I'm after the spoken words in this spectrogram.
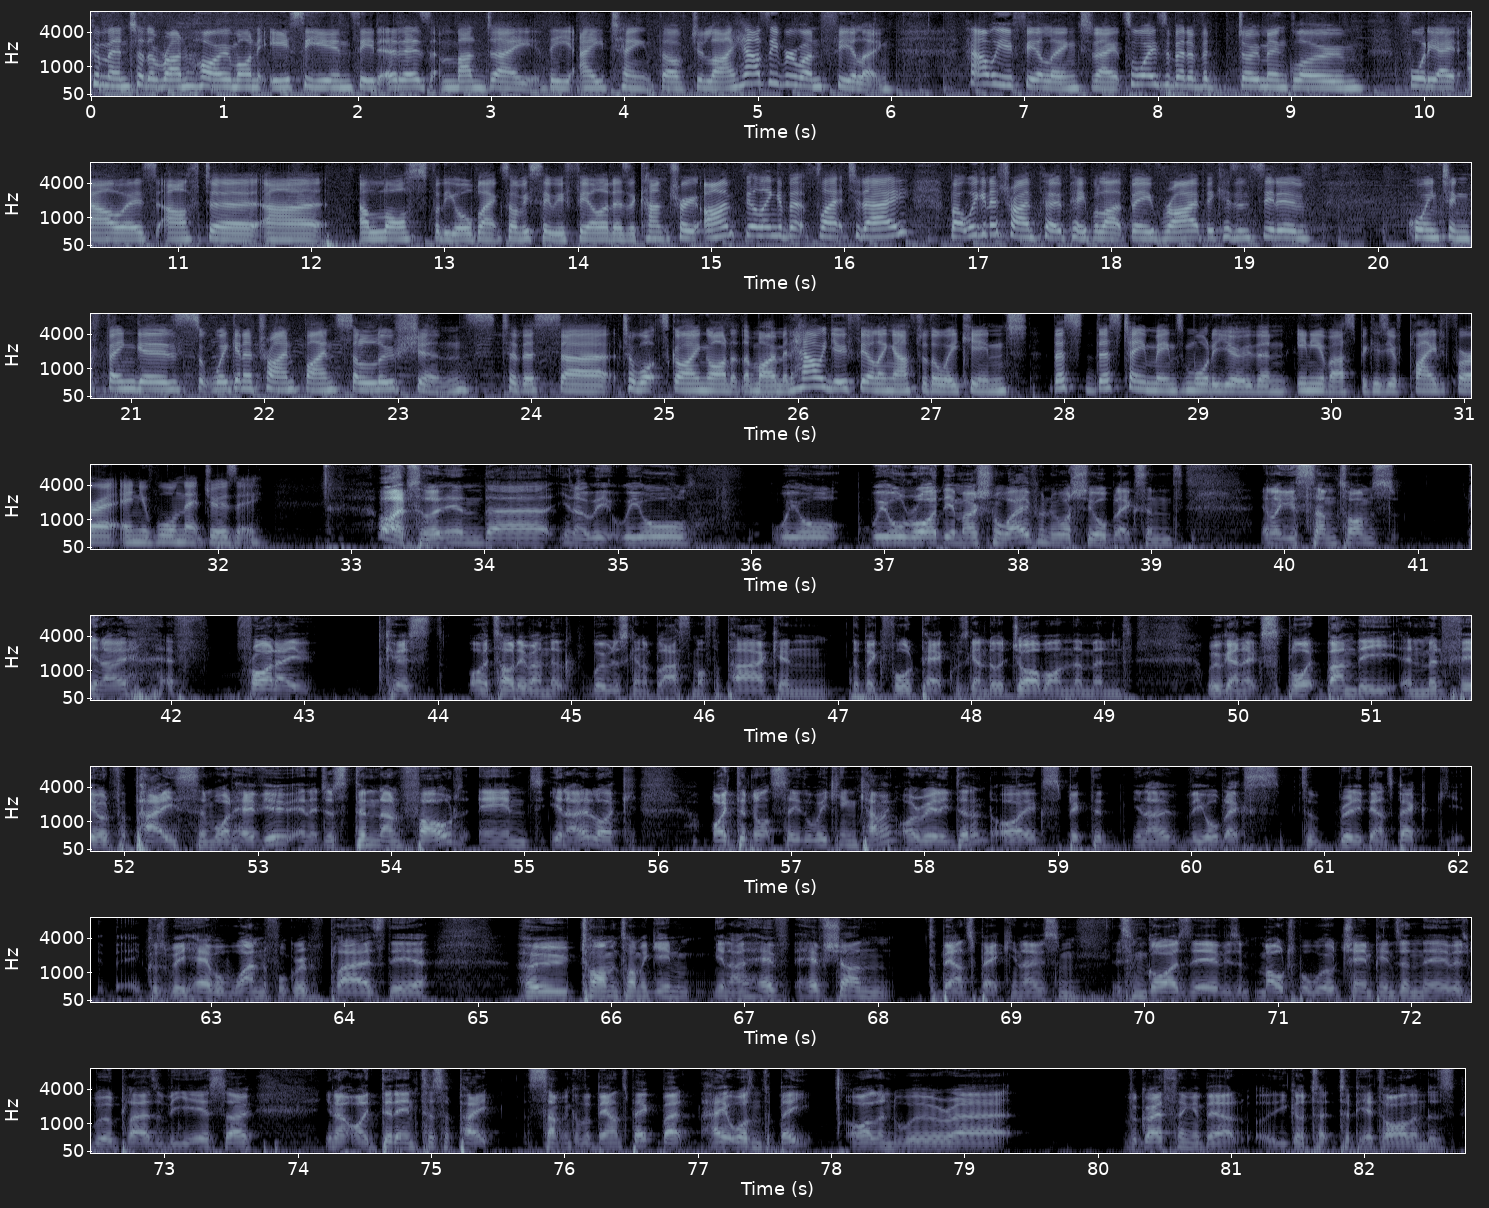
Welcome into the run home on SENZ. It is Monday, the 18th of July. How's everyone feeling? How are you feeling today? It's always a bit of a doom and gloom 48 hours after uh, a loss for the All Blacks. Obviously, we feel it as a country. I'm feeling a bit flat today, but we're going to try and put people up, be right? Because instead of pointing fingers. We're going to try and find solutions to this, uh, to what's going on at the moment. How are you feeling after the weekend? This this team means more to you than any of us because you've played for it and you've worn that jersey. Oh, absolutely, and uh, you know we, we all we all we all ride the emotional wave when we watch the All Blacks, and and I guess sometimes you know if Friday, Kirst I told everyone that we were just going to blast them off the park, and the big Ford pack was going to do a job on them, and we were going to exploit Bundee in midfield for pace and what have you, and it just didn't unfold. And you know, like I did not see the weekend coming. I really didn't. I expected you know the All Blacks to really bounce back because we have a wonderful group of players there who time and time again you know have have shown to bounce back. You know, some there's some guys there. There's multiple world champions in there. There's world players of the year. So, you know, I did anticipate something of a bounce back, but hey, it wasn't to be. Ireland were uh, the great thing about you got to tip your to Ireland is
